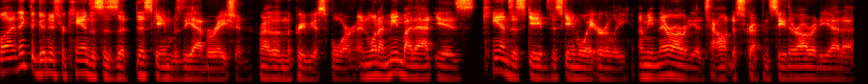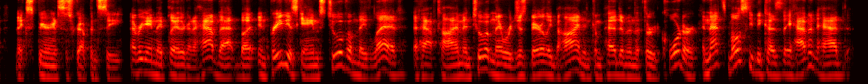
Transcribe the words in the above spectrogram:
Well, I think the good news for Kansas is that this game was the aberration rather than the previous four. And what I mean by that is Kansas gave this game away early. I mean, they're already at a talent discrepancy, they're already at a, an experience discrepancy. Every game they play, they're going to have that. But in previous games, two of them they led at halftime, and two of them they were just barely behind and competitive in the third quarter. And that's mostly because they haven't had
